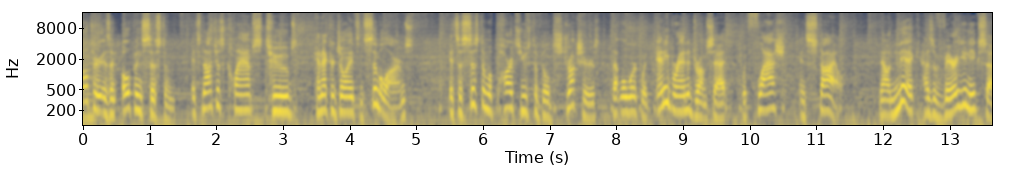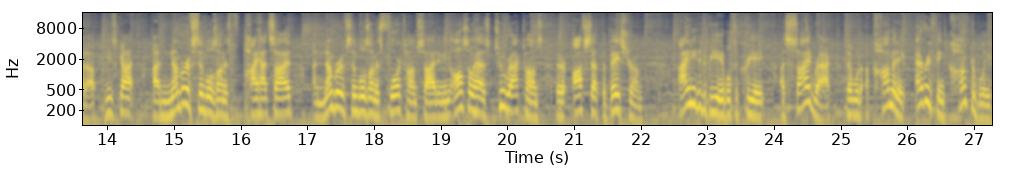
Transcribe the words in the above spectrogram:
Gibraltar is an open system. It's not just clamps, tubes, connector joints, and cymbal arms. It's a system of parts used to build structures that will work with any branded drum set with flash and style. Now Nick has a very unique setup. He's got a number of cymbals on his hi-hat side, a number of cymbals on his floor tom side, and he also has two rack toms that are offset the bass drum. I needed to be able to create a side rack that would accommodate everything comfortably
